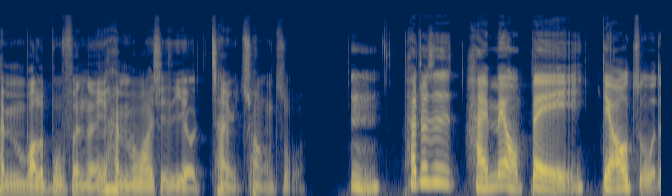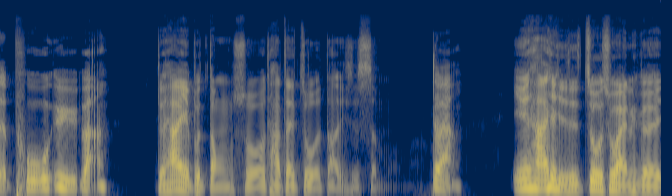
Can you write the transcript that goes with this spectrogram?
海绵宝宝的部分呢？因为海绵宝宝其实也有参与创作。嗯，他就是还没有被雕琢的璞玉吧？对，他也不懂说他在做的到底是什么。对啊，因为他其实做出来那个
